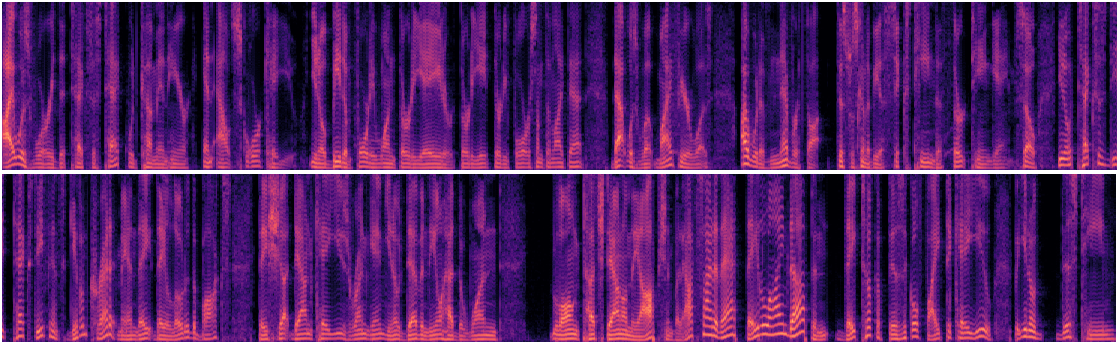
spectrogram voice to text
I was worried that Texas Tech would come in here and outscore KU. You know, beat them 41-38 or 38-34 or something like that. That was what my fear was. I would have never thought this was going to be a 16 to 13 game. So, you know, Texas de- Tech's defense, give them credit, man. They they loaded the box. They shut down KU's run game. You know, Devin Neal had the one long touchdown on the option. But outside of that, they lined up and they took a physical fight to KU. But you know, this team,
